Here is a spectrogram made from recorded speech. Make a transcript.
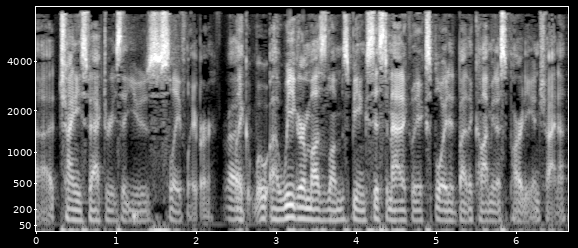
uh, Chinese factories that use slave labor, Right. like uh, Uyghur Muslims being systematically exploited by the Communist Party in China.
